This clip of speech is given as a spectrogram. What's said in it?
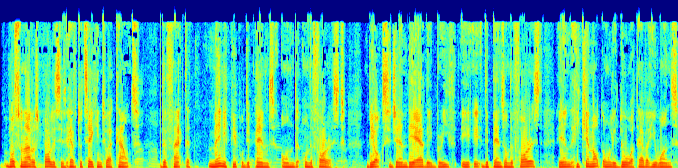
Bolsonaro's policies have to take into account the fact that many people depend on the on the forest. The oxygen, the air they breathe, it, it depends on the forest, and he cannot only do whatever he wants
